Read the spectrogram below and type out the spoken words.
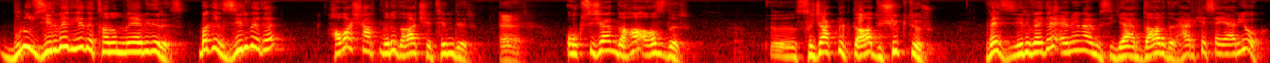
bunu zirve diye de tanımlayabiliriz. Bakın zirvede hava şartları daha çetindir. Evet. Oksijen daha azdır. Ee, sıcaklık daha düşüktür. Ve zirvede en önemlisi yer dardır. Herkese yer yok.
